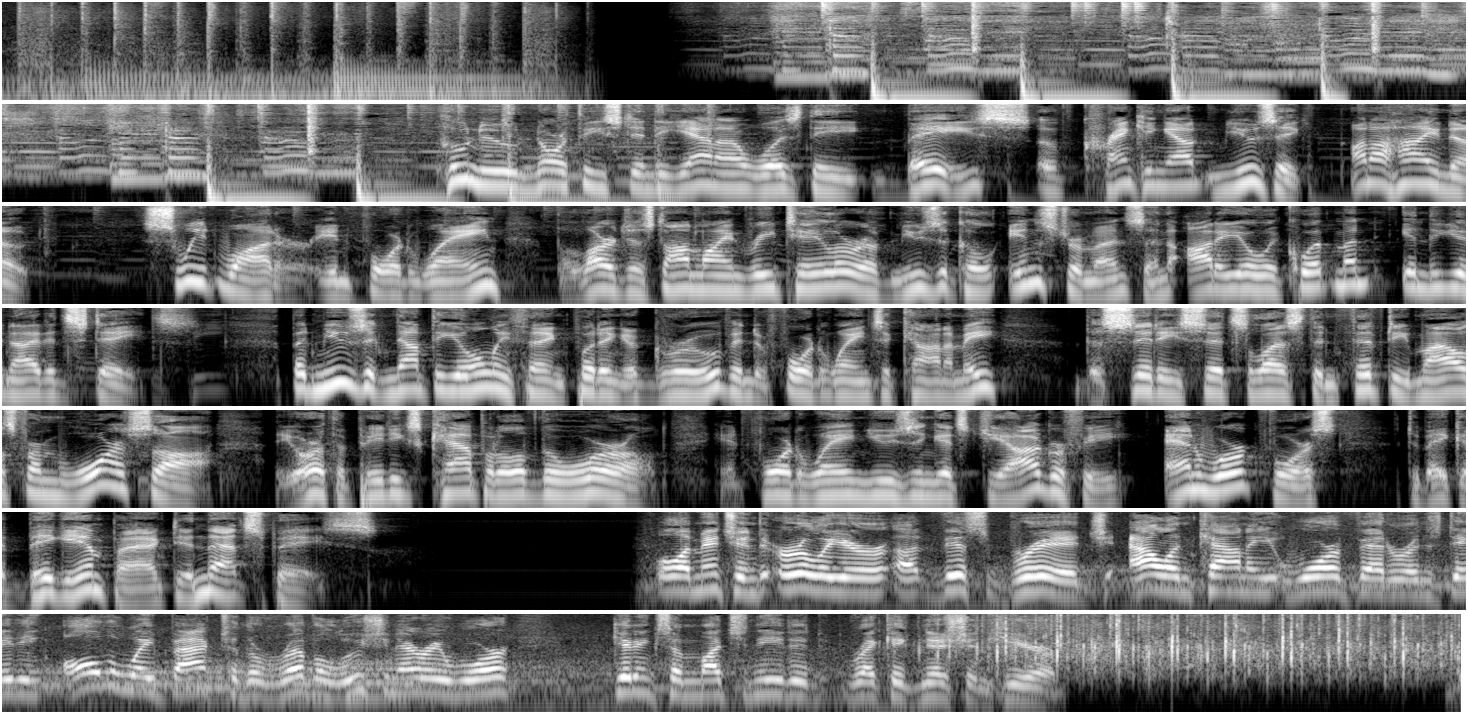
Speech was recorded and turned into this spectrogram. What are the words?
Who knew Northeast Indiana was the base of cranking out music on a high note? Sweetwater in Fort Wayne, the largest online retailer of musical instruments and audio equipment in the United States. But music not the only thing putting a groove into Fort Wayne's economy. The city sits less than 50 miles from Warsaw, the orthopedics capital of the world, and Fort Wayne using its geography and workforce to make a big impact in that space. Well, I mentioned earlier uh, this bridge, Allen County war veterans dating all the way back to the Revolutionary War, getting some much needed recognition here.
